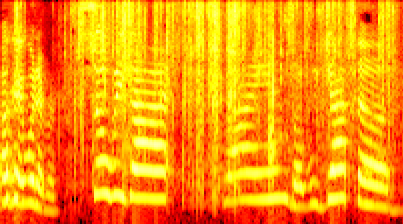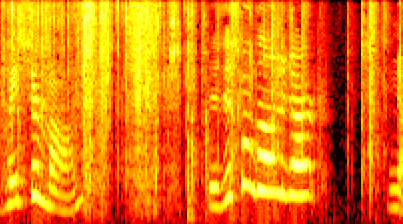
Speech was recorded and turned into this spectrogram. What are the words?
Okay, whatever. So we got Ryan, but we got the Racer Mom. Does this one glow in the dark? No.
